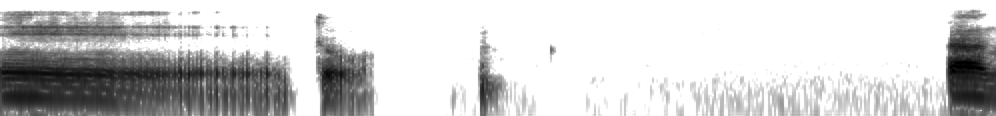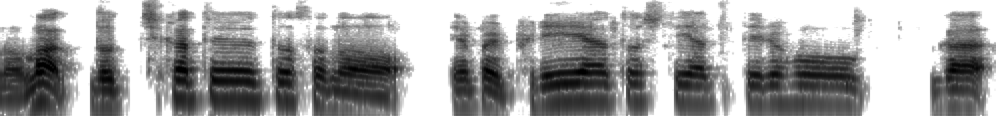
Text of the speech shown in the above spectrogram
な。えっ、と、あの、まあ、どっちかというと、その、やっぱりプレイヤーとしてやってる方が、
